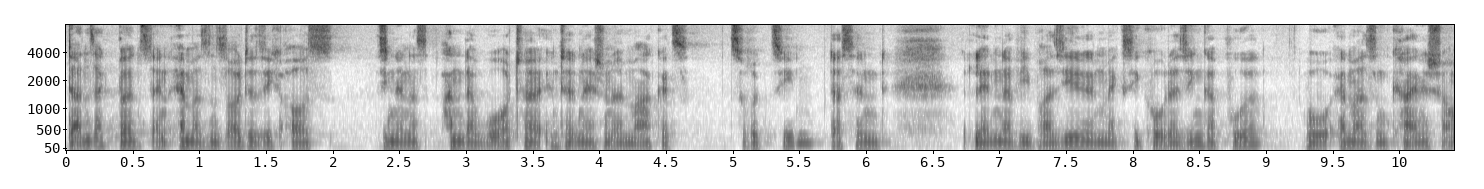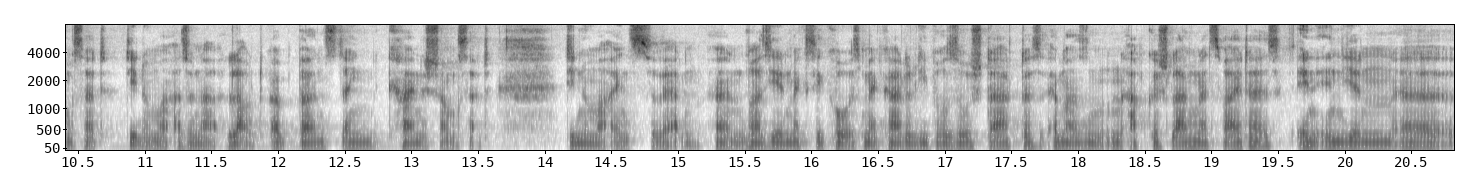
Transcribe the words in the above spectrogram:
dann sagt Bernstein, Amazon sollte sich aus, sie nennen das Underwater International Markets zurückziehen. Das sind Länder wie Brasilien, Mexiko oder Singapur, wo Amazon keine Chance hat, die Nummer, also laut Bernstein keine Chance hat, die Nummer eins zu werden. In Brasilien, Mexiko ist Mercado Libre so stark, dass Amazon ein abgeschlagener Zweiter ist. In Indien äh,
